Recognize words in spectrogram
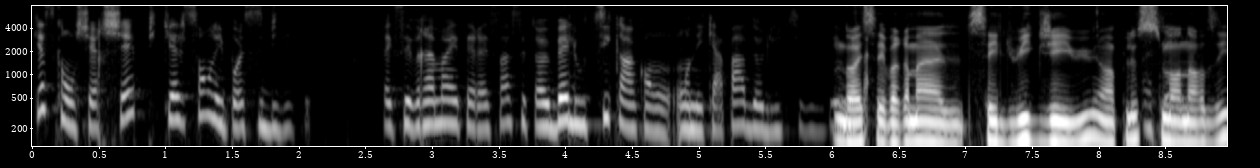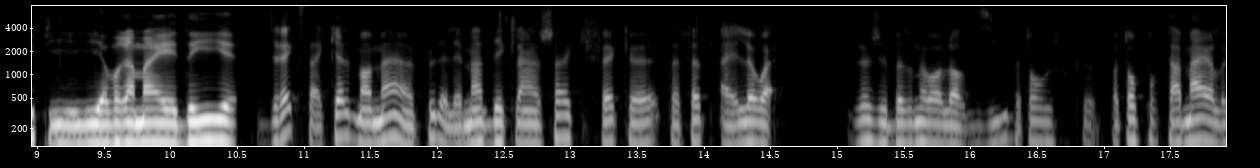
qu'est-ce qu'on cherchait puis quelles sont les possibilités. Fait que c'est vraiment intéressant. C'est un bel outil quand on, on est capable de l'utiliser. Ouais, c'est vraiment c'est lui que j'ai eu en plus sur mon ordi, puis il a vraiment aidé. Tu dirais que c'est à quel moment un peu l'élément déclencheur qui fait que tu as fait Hey, là, ouais, là, j'ai besoin d'avoir l'ordi. Mettons, mettons pour ta mère, là,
